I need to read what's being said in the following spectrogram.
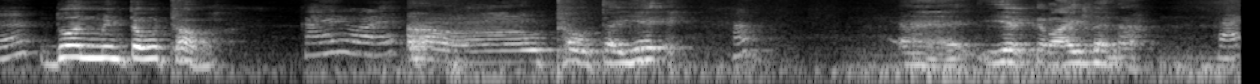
हा? दोन मिनिटं उठावा. काय रे वाळे आ, उठवता ये. हा? एक राहिलं ना. काय?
